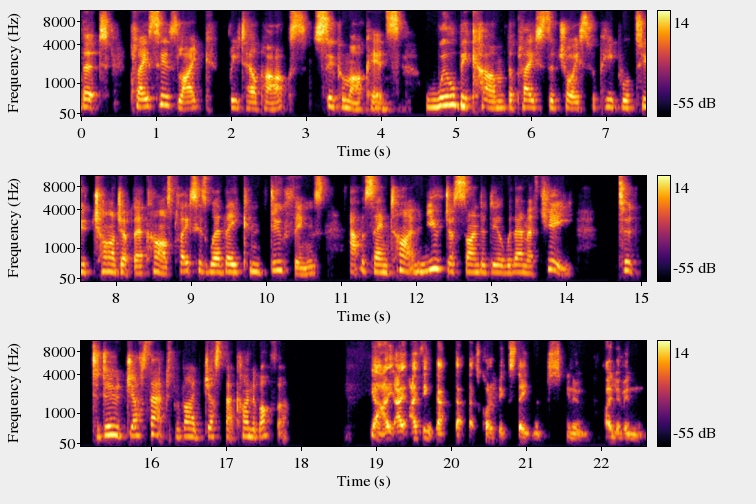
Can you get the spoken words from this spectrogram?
that places like retail parks, supermarkets, will become the places of choice for people to charge up their cars, places where they can do things at the same time. And you've just signed a deal with MFG to to do just that, to provide just that kind of offer. Yeah, I, I think that, that that's quite a big statement. You know, I live in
